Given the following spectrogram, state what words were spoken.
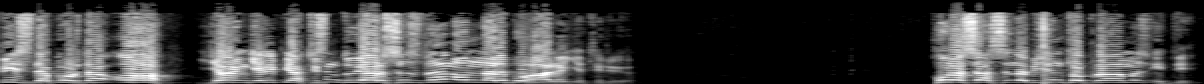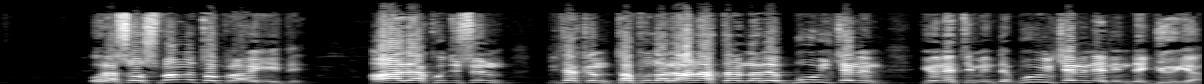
Biz de burada oh yan gelip yatıyorsun. Duyarsızlığın onları bu hale getiriyor. Orası aslında bizim toprağımız idi. Orası Osmanlı toprağıydı. Hala Kudüs'ün bir takım tapuları, anahtarları bu ülkenin yönetiminde, bu ülkenin elinde güya.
